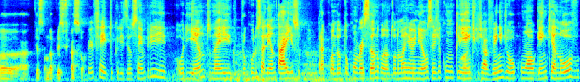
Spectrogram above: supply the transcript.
a questão da precificação. Perfeito, Cris. Eu sempre oriento, né, e procuro salientar isso para quando eu estou conversando, quando eu estou numa reunião, seja com um cliente que já vende ou com alguém que é novo,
